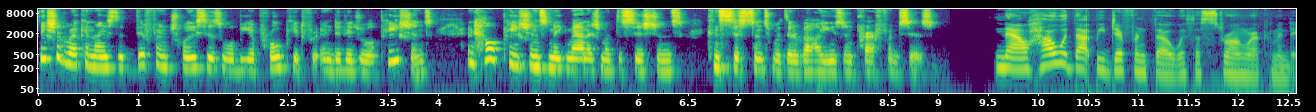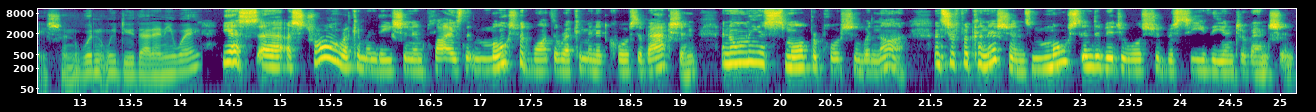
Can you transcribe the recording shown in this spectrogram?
they should recognize that different choices will be appropriate for individual patients and help patients make management decisions consistent with their values and preferences. Now, how would that be different though with a strong recommendation? Wouldn't we do that anyway? Yes, uh, a strong recommendation implies that most would want the recommended course of action and only a small proportion would not. And so for clinicians, most individuals should receive the intervention.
